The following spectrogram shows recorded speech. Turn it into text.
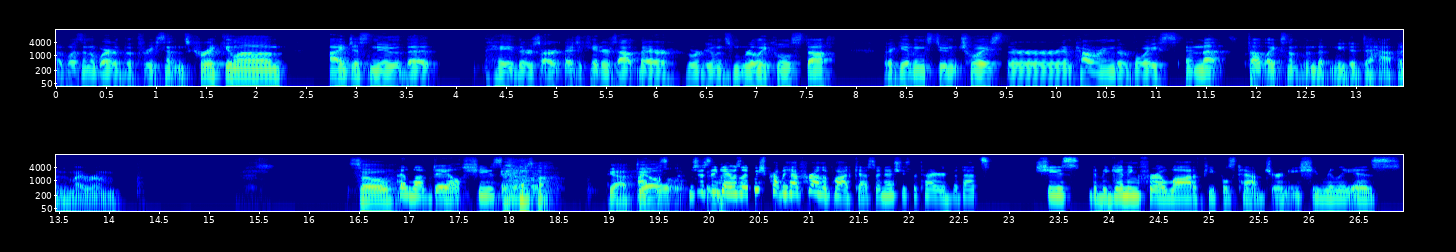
I wasn't aware of the three sentence curriculum. I just knew that hey, there's art educators out there who are doing some really cool stuff. They're giving student choice, they're empowering their voice. And that felt like something that needed to happen in my room. So I love Dale. She's yeah, Dale. I was, just thinking, I was like, we should probably have her on the podcast. I know she's retired, but that's she's the beginning for a lot of people's tab journey. She really is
